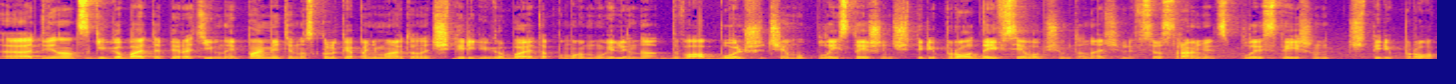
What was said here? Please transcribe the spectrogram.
12 э, гигабайт оперативной памяти, насколько я понимаю, это на 4 гигабайта, по-моему, или на 2 больше, чем у PlayStation 4 Pro, да и все, в общем-то, начали все сравнивать с PlayStation 4 Pro.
